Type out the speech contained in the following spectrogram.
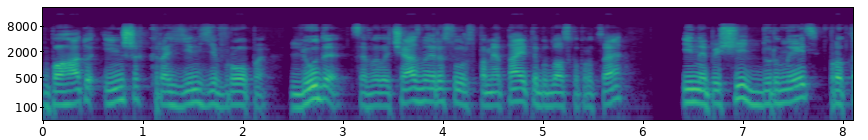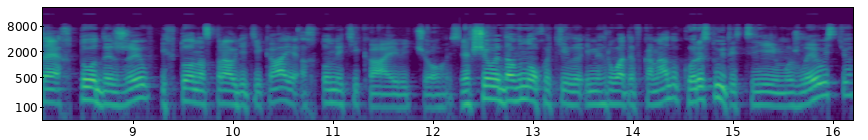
багато інших країн Європи. Люди це величезний ресурс. Пам'ятайте, будь ласка, про це. І не пишіть дурниць про те, хто де жив і хто насправді тікає, а хто не тікає від чогось. Якщо ви давно хотіли емігрувати в Канаду, користуйтесь цією можливістю.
